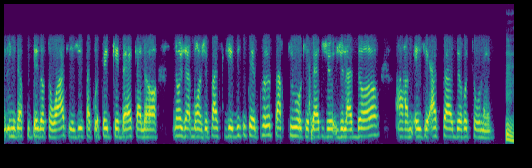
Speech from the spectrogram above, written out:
l'université d'Ottawa, qui est juste à côté de Québec. Alors, non, bon, j'ai j'ai visité un peu partout au Québec. Je, je l'adore et j'ai hâte de retourner. Hmm.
